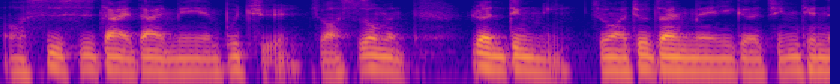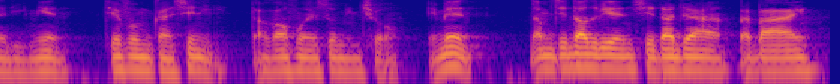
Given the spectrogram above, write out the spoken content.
哦，世世代代绵延不绝。主啊，使我们。认定你，主啊，就在每一个今天的里面。天父，我们感谢你，祷告奉耶稣名求，Amen。那我们今天到这边，谢谢大家，拜拜。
